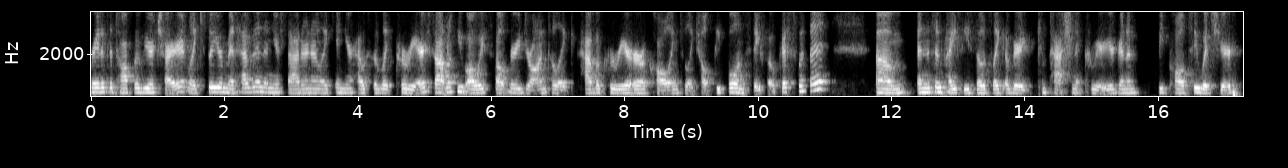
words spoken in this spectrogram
right at the top of your chart. Like, so your midheaven and your Saturn are like in your house of like career. So I don't know if you've always felt very drawn to like have a career or a calling to like help people and stay focused with it. Um, and it's in Pisces. So it's like a very compassionate career you're going to be called to, which you're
